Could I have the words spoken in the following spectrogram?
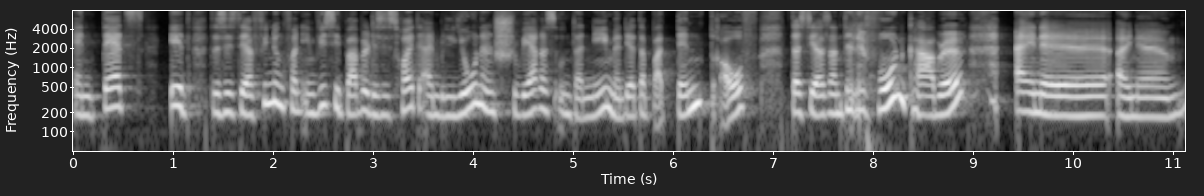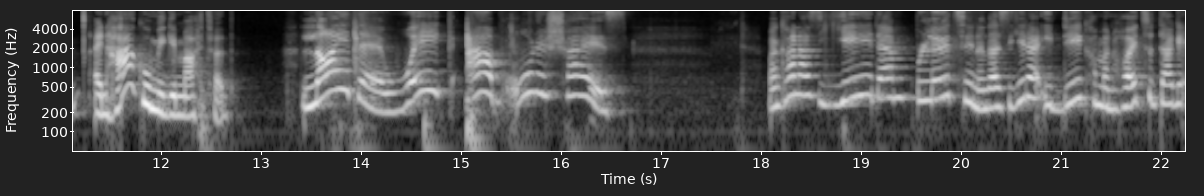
And that's it. Das ist die Erfindung von Invisibubble. Das ist heute ein millionenschweres Unternehmen. Der hat ein Patent drauf, dass sie aus einem Telefonkabel eine, eine, ein Haargummi gemacht hat. Leute, wake up, ohne Scheiß. Man kann aus jedem Blödsinn und aus jeder Idee kann man heutzutage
